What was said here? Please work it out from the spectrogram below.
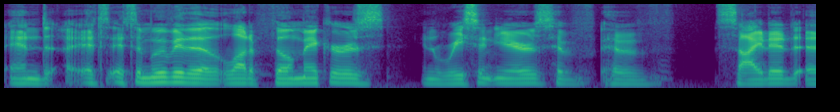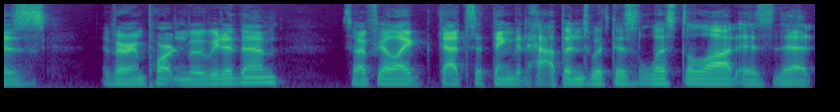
and it's it's a movie that a lot of filmmakers in recent years have have cited as a very important movie to them. So I feel like that's a thing that happens with this list a lot is that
